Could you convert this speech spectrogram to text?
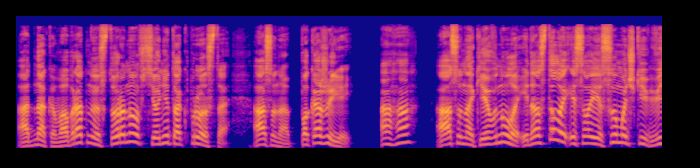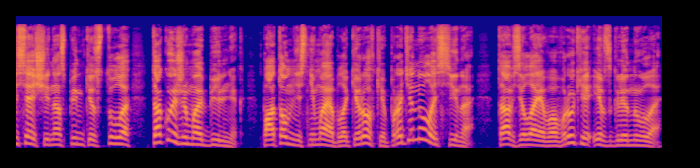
Однако в обратную сторону все не так просто. Асуна, покажи ей. Ага. Асуна кивнула и достала из своей сумочки, висящей на спинке стула, такой же мобильник. Потом, не снимая блокировки, протянула Сина. Та взяла его в руки и взглянула.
